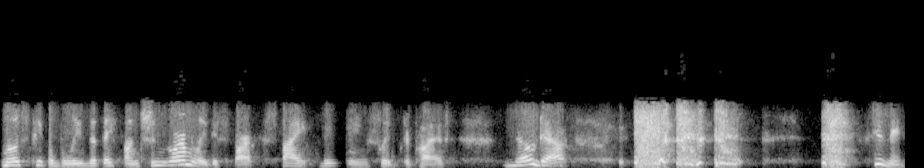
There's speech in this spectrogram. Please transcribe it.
Most people believe that they function normally despite being sleep deprived. No doubt, excuse me,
